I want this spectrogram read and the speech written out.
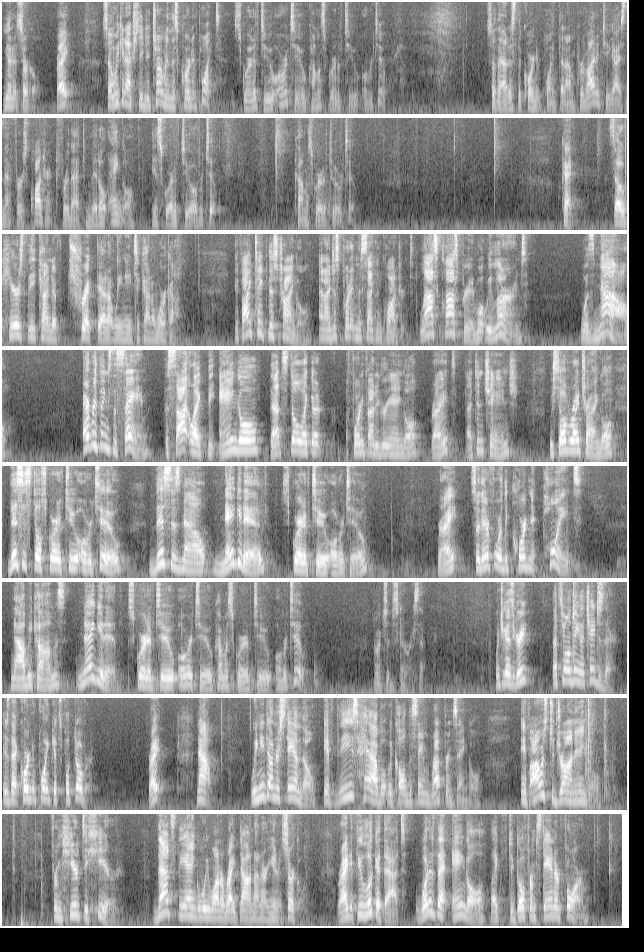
unit circle, right? So we can actually determine this coordinate point, square root of 2 over 2, comma square root of 2 over 2. So that is the coordinate point that I'm providing to you guys in that first quadrant for that middle angle is square root of 2 over 2, comma square root of 2 over 2. OK. So here's the kind of trick that we need to kind of work on. If I take this triangle and I just put it in the second quadrant, last class period, what we learned was now everything's the same. The side, like the angle, that's still like a, a 45 degree angle, right? That didn't change. We still have a right triangle. This is still square root of 2 over 2. This is now negative square root of 2 over 2, right? So therefore, the coordinate point now becomes negative square root of 2 over 2, comma square root of 2 over 2. I'm actually just going to erase that. Wouldn't you guys agree? That's the only thing that changes there, is that coordinate point gets flipped over. Right? Now, we need to understand, though, if these have what we call the same reference angle, if I was to draw an angle from here to here, that's the angle we want to write down on our unit circle. Right? If you look at that, what is that angle, like to go from standard form,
